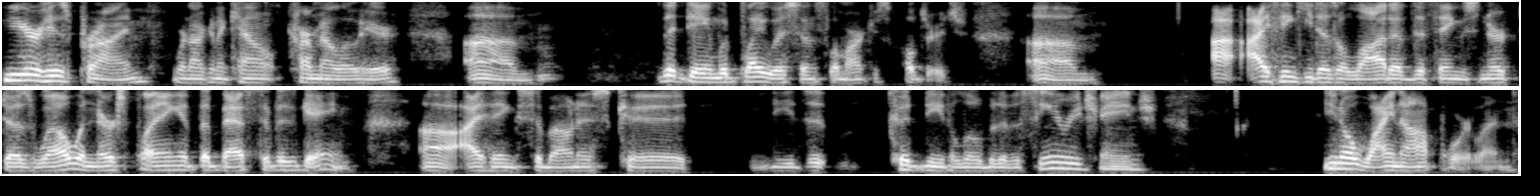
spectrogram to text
near his prime. We're not going to count Carmelo here. Um, that Dame would play with since LaMarcus Aldridge. Um, I, I, think he does a lot of the things Nurk does well when Nurk's playing at the best of his game. Uh, I think Sabonis could needs it could need a little bit of a scenery change. You know, why not Portland?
